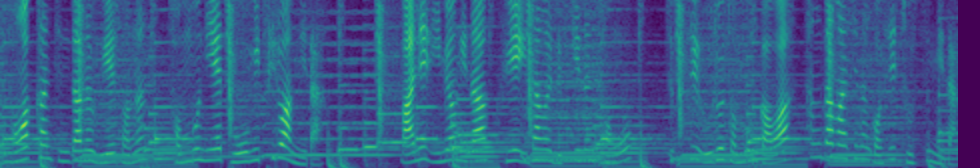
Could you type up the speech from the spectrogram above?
정확한 진단을 위해서는 전문의의 도움이 필요합니다. 만일 이명이나 귀의 이상을 느끼는 경우 즉시 의료 전문가와 상담하시는 것이 좋습니다.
